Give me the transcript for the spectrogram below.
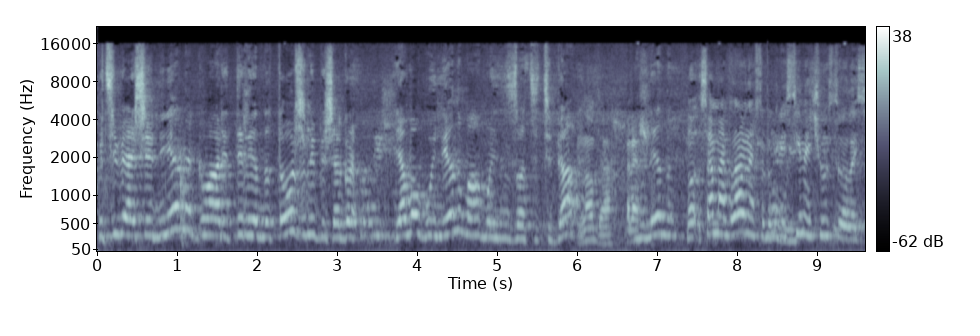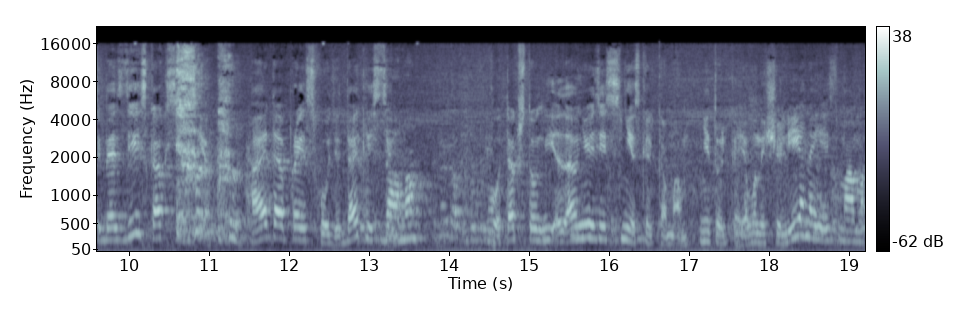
у тебя еще Лена, говорит, ты Лена тоже любишь. Я говорю, я могу и Лену мамой назвать, и тебя. Ну да, хорошо. Ну, Лена. Но самое главное, чтобы Кристина чувствовала себя здесь как в семье. А это происходит, да, Кристина? Да, мам. Вот, так что а у нее здесь несколько мам, не только я. Вон еще Лена есть мама.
